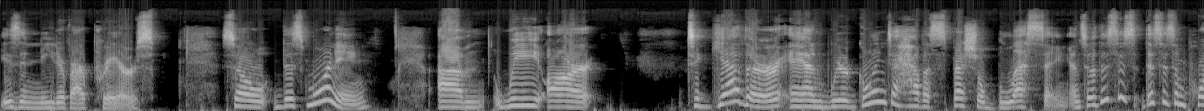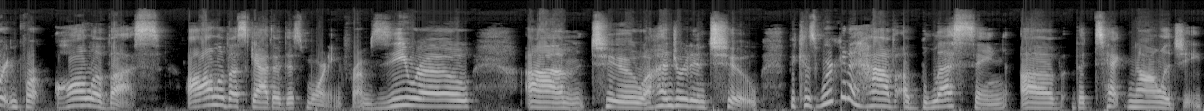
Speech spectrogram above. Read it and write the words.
is in need of our prayers. So this morning, um, we are together and we're going to have a special blessing. And so this is this is important for all of us. All of us gathered this morning from 0 um, to 102 because we're going to have a blessing of the technology.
